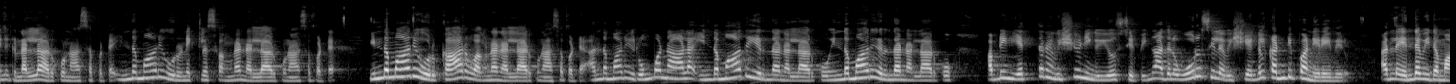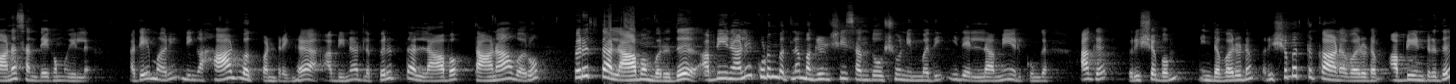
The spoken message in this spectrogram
எனக்கு நல்லா இருக்கும்னு ஆசைப்பட்டேன். இந்த மாதிரி ஒரு நெக்லஸ் வாங்கினா நல்லா இருக்கும்னு ஆசைப்பட்டேன். இந்த மாதிரி ஒரு கார் வாங்கினா நல்லா இருக்கும்னு ஆசைப்பட்டேன். அந்த மாதிரி ரொம்ப நாளாக இந்த மாதிரி இருந்தால் நல்லா இருக்கும் இந்த மாதிரி இருந்தால் நல்லா இருக்கும் அப்படின்னு எத்தனை விஷயம் நீங்கள் யோசிச்சிருப்பீங்க. அதில் ஒரு சில விஷயங்கள் கண்டிப்பாக நிறைவேறும். அதில் எந்த விதமான சந்தேகமும் இல்லை. அதே மாதிரி நீங்கள் ஹார்ட் ஒர்க் பண்ணுறீங்க அப்படின்னா அதில் பெருத்த லாபம் தானாக வரும். பெருத்த லாபம் வருது அப்படின்னாலே குடும்பத்தில் மகிழ்ச்சி சந்தோஷம் நிம்மதி இது எல்லாமே இருக்குங்க. ஆக ரிஷபம் இந்த வருடம் ரிஷபத்துக்கான வருடம் அப்படின்றது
